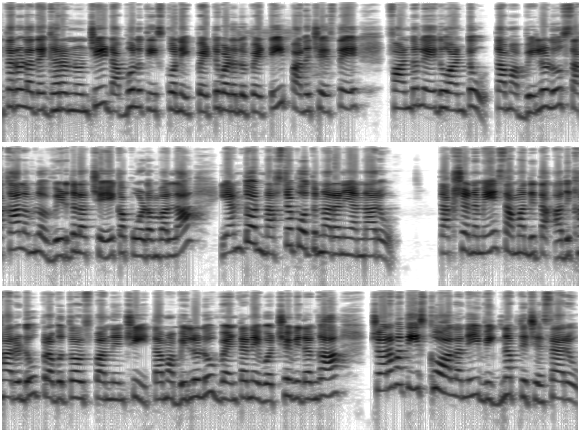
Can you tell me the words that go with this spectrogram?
ఇతరుల దగ్గర నుంచి డబ్బులు తీసుకొని పెట్టుబడులు పెట్టి పని చేస్తే ఫండ్ లేదు అంటూ తమ బిల్లులు సకాలంలో విడుదల చేయకపోవడం వల్ల ఎంతో నష్టపోతున్నారని అన్నారు. తక్షణమే సంబంధిత అధికారులు ప్రభుత్వం స్పందించి తమ బిల్లులు వెంటనే వచ్చే విధంగా చొరవ తీసుకోవాలని విజ్ఞప్తి చేశారు.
